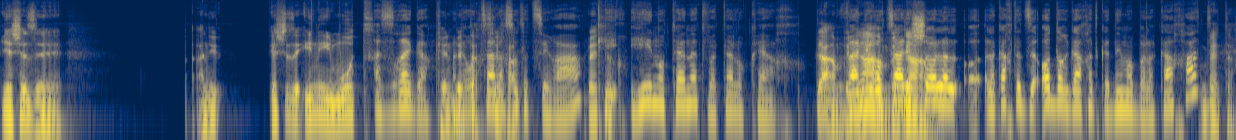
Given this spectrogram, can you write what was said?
יש איזה, אני, יש איזה אי נעימות, אז רגע, כן, אני בטח, רוצה סליחה. לעשות עצירה, בטח. כי היא נותנת ואתה לוקח. גם וגם ואני רוצה וגם. לשאול, על, לקחת את זה עוד דרגה אחת קדימה בלקחת. בטח.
